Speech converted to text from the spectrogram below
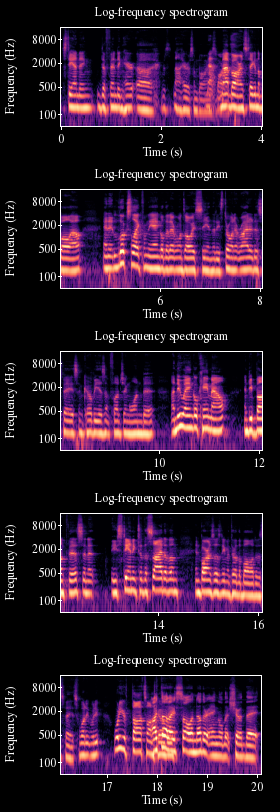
standing defending Har- uh, it was not Harrison Barnes, Matt Barnes. Barnes taking the ball out, and it looks like from the angle that everyone's always seen that he's throwing it right at his face, and Kobe isn't flinching one bit. A new angle came out and debunked this, and it, he's standing to the side of him, and Barnes doesn't even throw the ball at his face. What do- what what are your thoughts on? I Kobe? thought I saw another angle that showed that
